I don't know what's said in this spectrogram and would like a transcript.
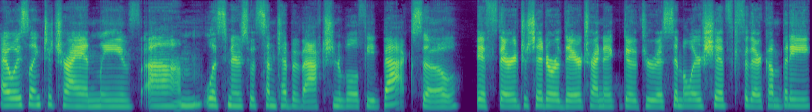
I always like to try and leave um, listeners with some type of actionable feedback. So if they're interested or they're trying to go through a similar shift for their company,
